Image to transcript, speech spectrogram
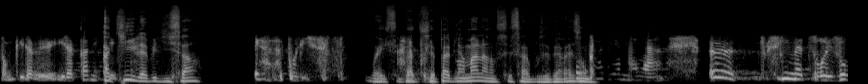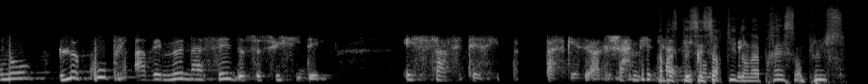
Donc il, avait, il a paniqué. À qui il avait dit ça? Et à la police. Oui, c'est pas, pas bien malin, c'est ça, vous avez raison. Pas bien malin. Eux, mettent sur les journaux, le couple avait menacé de se suicider. Et ça, c'est terrible. Parce que jamais. Ah, parce que c'est sorti dans la presse en plus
